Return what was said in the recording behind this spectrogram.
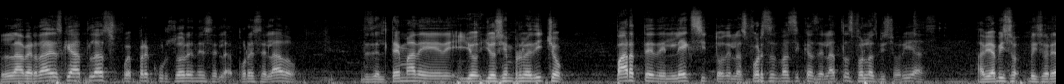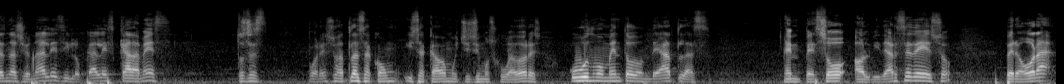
La verdad es que Atlas fue precursor en ese, la- por ese lado. Desde el tema de, de- yo, yo siempre lo he dicho, parte del éxito de las fuerzas básicas del Atlas fueron las visorías. Había viso- visorías nacionales y locales cada mes. Entonces, por eso Atlas sacó y sacaba muchísimos jugadores. Hubo un momento donde Atlas empezó a olvidarse de eso, pero ahora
